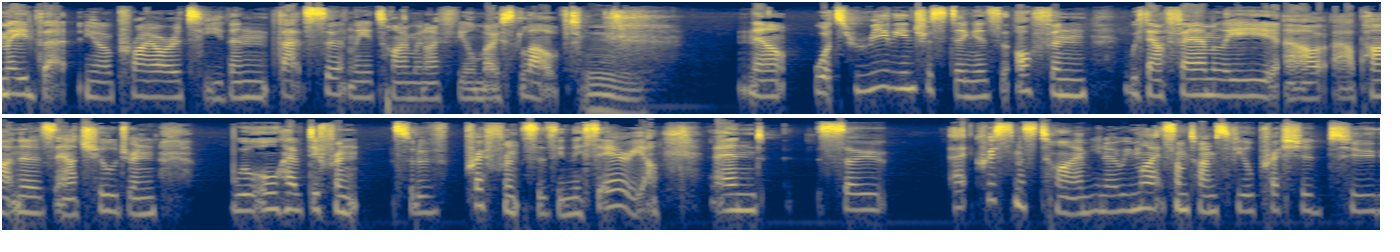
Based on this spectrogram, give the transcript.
made that you know a priority, then that's certainly a time when I feel most loved. Mm. Now, what's really interesting is that often with our family, our our partners, our children, we'll all have different sort of preferences in this area, and so at Christmas time, you know, we might sometimes feel pressured to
